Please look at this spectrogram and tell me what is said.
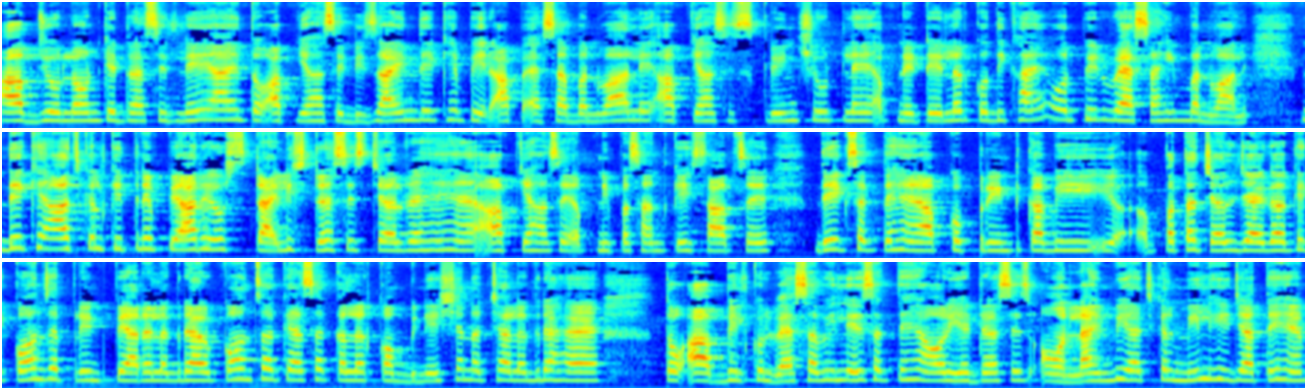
आप जो लॉन के ड्रेसेस ले आए तो आप यहाँ से डिज़ाइन देखें फिर आप ऐसा बनवा लें आप यहाँ से स्क्रीनशॉट लें, अपने टेलर को दिखाएँ और फिर वैसा ही बनवा लें। देखें, आजकल कितने प्यारे और स्टाइलिश ड्रेसेस चल रहे हैं। आप यहाँ से अपनी पसंद के हिसाब से देख सकते हैं। आपको प्रिंट का भी पता चल जाएगा कि कौन सा प्रिंट प्यारा लग रहा है और कौन सा कैसा कलर कॉम्बिनेशन अच्छा लग रहा है। तो आप बिल्कुल वैसा भी ले सकते हैं और ये ड्रेसेस ऑनलाइन भी आजकल मिल ही जाते हैं।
